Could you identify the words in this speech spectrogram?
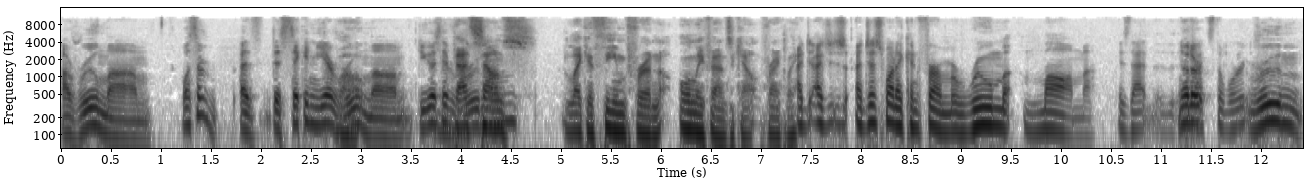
a room mom? What's a, a the second year Well, room mom? Do you guys have that room sounds moms? like a theme for an OnlyFans account, frankly. I, I just I just want to confirm room mom. Is that No, that's the word? Room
